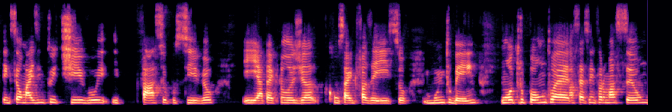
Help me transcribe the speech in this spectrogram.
tem que ser o mais intuitivo e, e fácil possível e a tecnologia consegue fazer isso muito bem. Um outro ponto é acesso à informação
